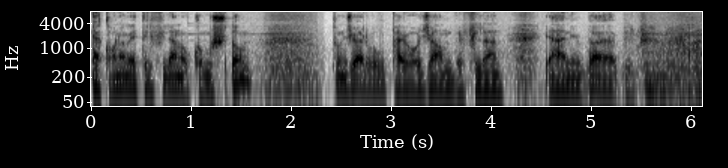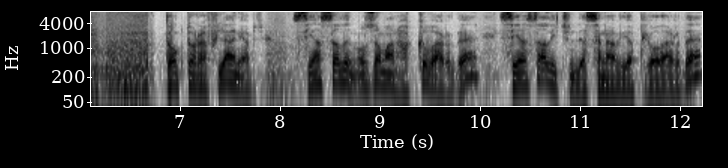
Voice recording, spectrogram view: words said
ekonometri filan okumuştum. Tuncer Bulutay hocamdı filan. Yani doktora filan yaptı. Siyasalın o zaman hakkı vardı. Siyasal içinde sınav yapıyorlardı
